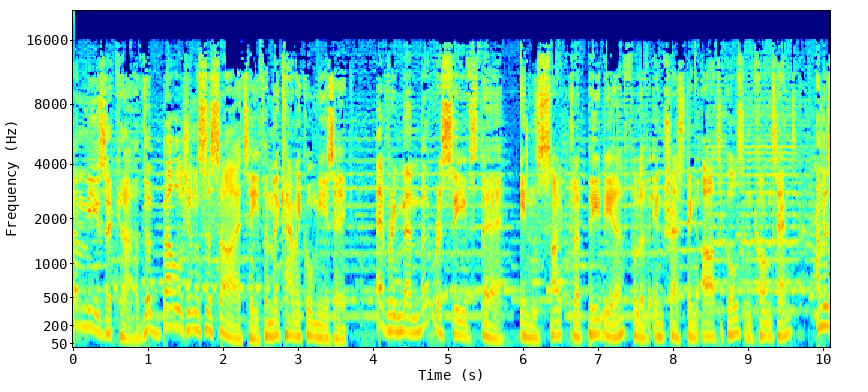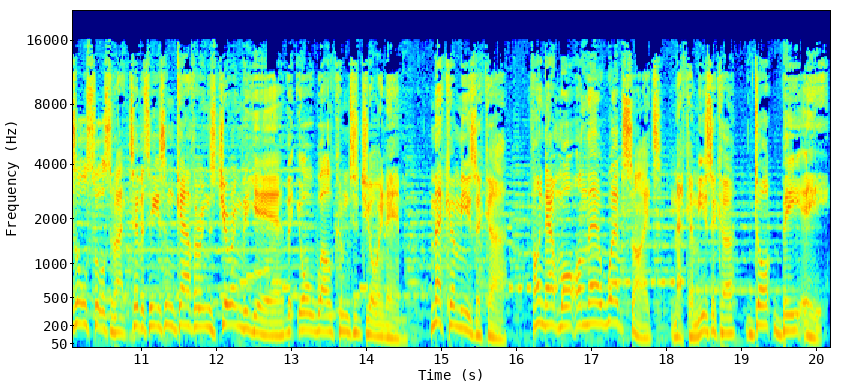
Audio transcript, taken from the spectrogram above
Mecha Musica, the Belgian Society for Mechanical Music. Every member receives their encyclopedia full of interesting articles and content, and there's all sorts of activities and gatherings during the year that you're welcome to join in. Mecha Musica. Find out more on their website, mechamusica.be.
